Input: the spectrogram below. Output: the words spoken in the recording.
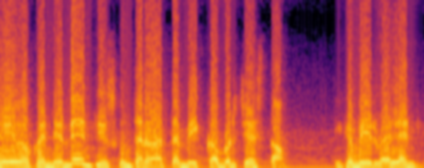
మేము ఒక నిర్ణయం తీసుకున్న తర్వాత మీకు కబురు చేస్తాం. ఇక మీరు వెళ్ళండి.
